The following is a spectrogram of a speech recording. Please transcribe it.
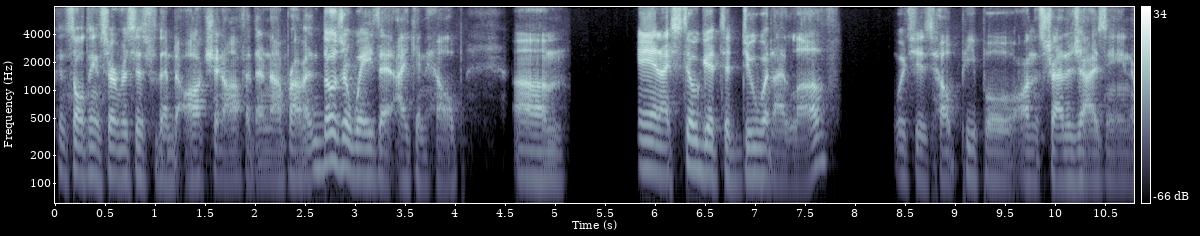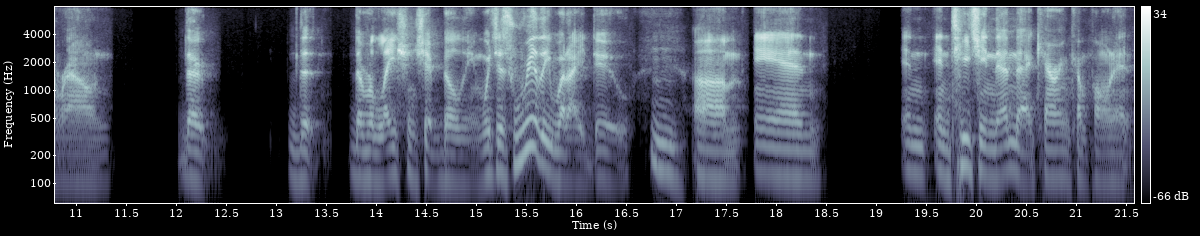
consulting services for them to auction off at their nonprofit. Those are ways that I can help. Um, and I still get to do what I love, which is help people on the strategizing around the the the relationship building, which is really what I do, hmm, um, and in in teaching them that caring component.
